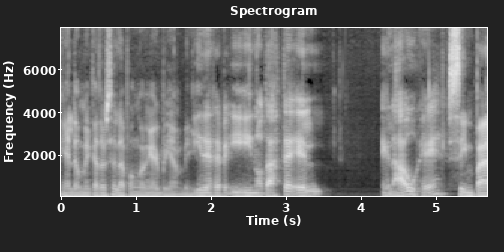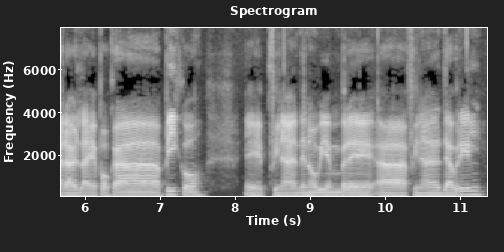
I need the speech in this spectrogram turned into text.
En el 2014 la pongo en Airbnb. Y, de y, notaste el, el, auge. Sin parar, la época pico, eh, finales de noviembre a finales de abril,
